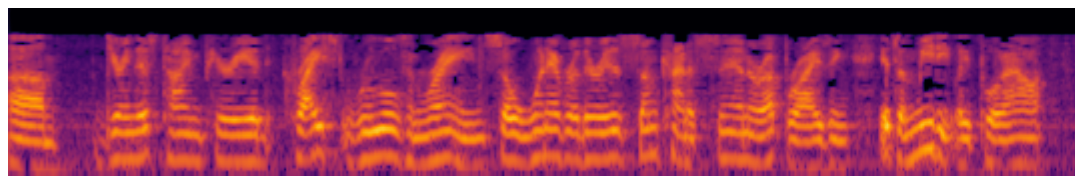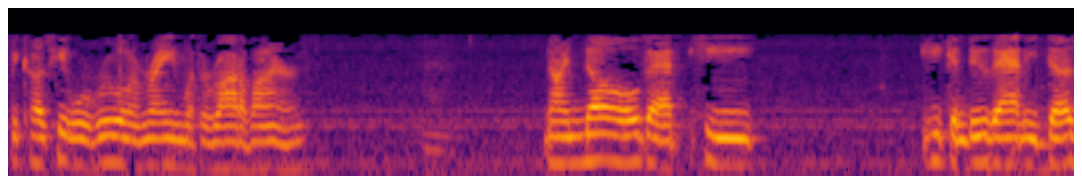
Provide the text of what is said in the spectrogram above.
Um, during this time period, Christ rules and reigns, so whenever there is some kind of sin or uprising, it's immediately put out because he will rule and reign with a rod of iron. Now I know that he he can do that and he does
